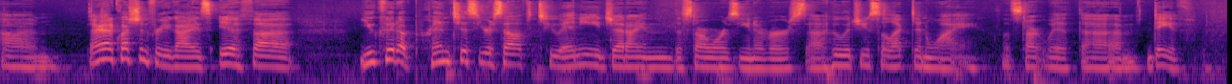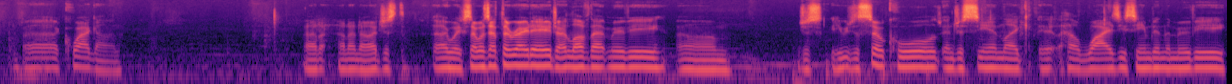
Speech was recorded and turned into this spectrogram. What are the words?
Um, I got a question for you guys. If uh, you could apprentice yourself to any Jedi in the Star Wars universe, uh, who would you select and why? Let's start with um, Dave. Uh, Qui-Gon. I don't, I don't know. I just I was I was at the right age. I love that movie. Um, just he was just so cool, and just seeing like it- how wise he seemed in the movie.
